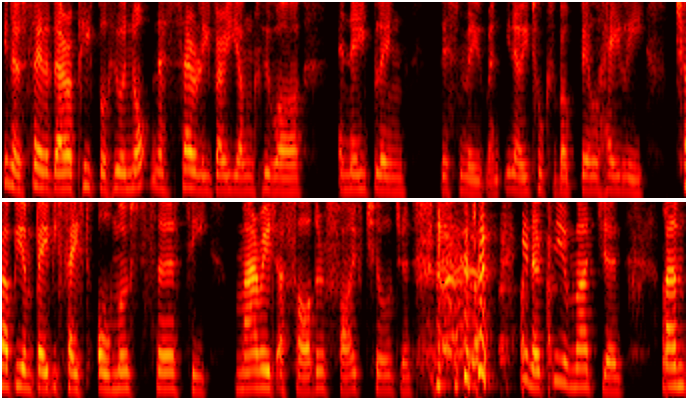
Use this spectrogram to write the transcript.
you know, say that there are people who are not necessarily very young who are enabling this movement. You know, he talks about Bill Haley, chubby and baby faced, almost thirty, married, a father of five children. you know, can you imagine? Um,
